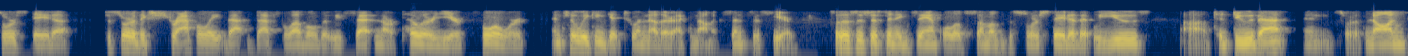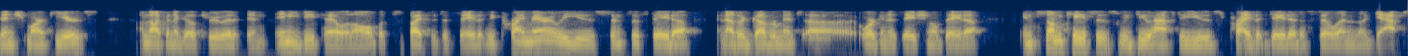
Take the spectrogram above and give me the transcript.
source data to sort of extrapolate that best level that we set in our pillar year forward until we can get to another economic census year. So this is just an example of some of the source data that we use uh, to do that in sort of non-benchmark years. I'm not going to go through it in any detail at all, but suffice it to say that we primarily use census data and other government uh, organizational data. In some cases, we do have to use private data to fill in the gaps.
